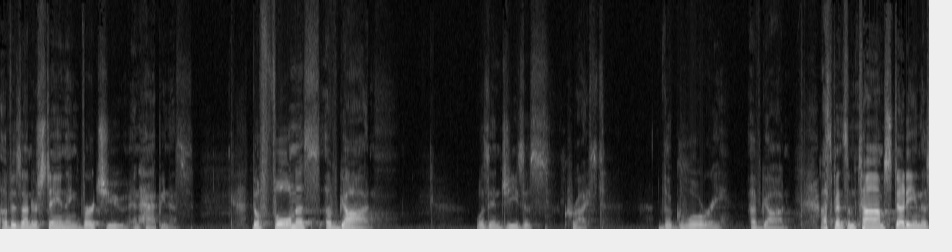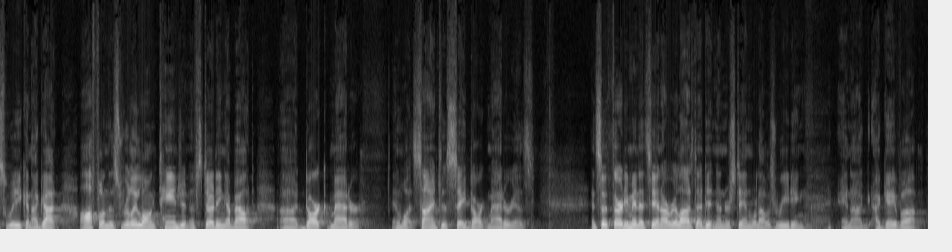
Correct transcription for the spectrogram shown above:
of his understanding, virtue, and happiness. The fullness of God was in Jesus Christ, the glory of God. I spent some time studying this week, and I got off on this really long tangent of studying about uh, dark matter and what scientists say dark matter is. And so 30 minutes in, I realized I didn't understand what I was reading, and I, I, gave up.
